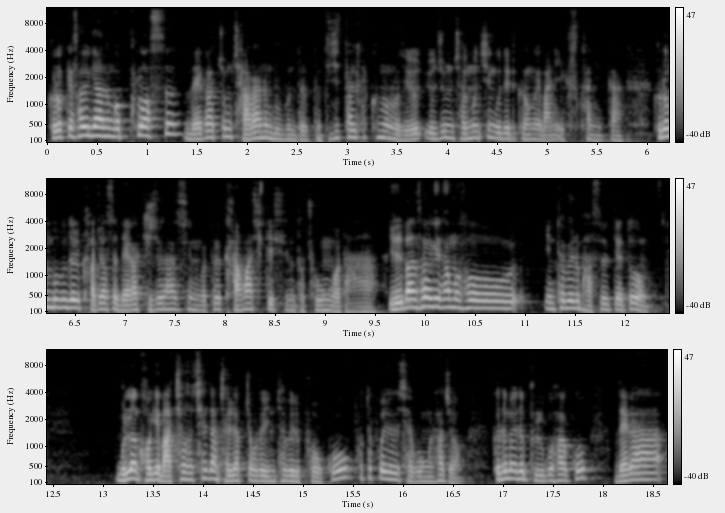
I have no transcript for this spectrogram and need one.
그렇게 설계하는 것 플러스 내가 좀 잘하는 부분들 어떤 digital technology 요즘 젊은 친구들이 그런 거에 많이 익숙하니까 그런 부분들을 가져와서 내가 기존에 할 수 있는 것들을 강화시킬 수 있는 더 좋은 거다. 일반 설계사무소 인터뷰를 봤을 때도 물론 거기에 맞춰서 최대한 전략적으로 인터뷰를 보고 포트폴리오를 제공을 하죠. 그럼에도 불구하고 내가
